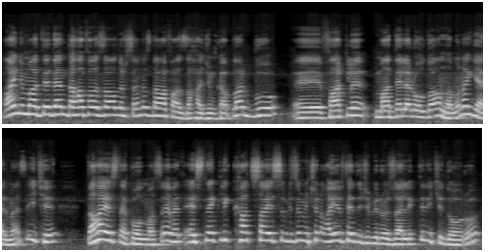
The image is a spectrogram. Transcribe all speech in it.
Aynı maddeden daha fazla alırsanız daha fazla hacim kaplar. Bu e, farklı maddeler olduğu anlamına gelmez. 2. Daha esnek olması. Evet esneklik kat sayısı bizim için ayırt edici bir özelliktir. 2 doğru.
